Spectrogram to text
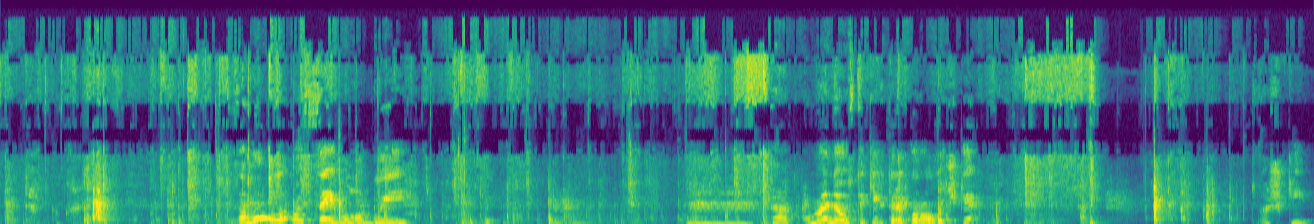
Так, покажемо. Замовила ось цей голубий. Так, у мене ось таких три коробочки. Важкі.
